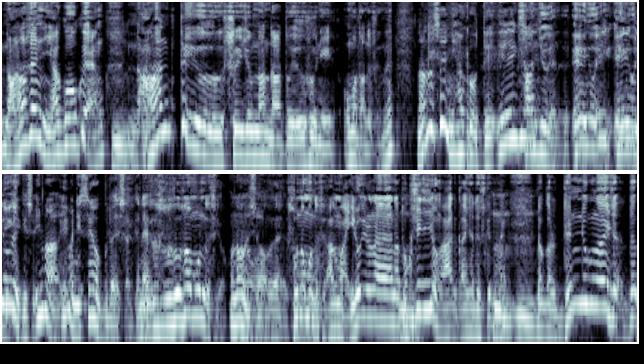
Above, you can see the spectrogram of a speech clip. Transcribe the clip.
7200億円、うん、なんていう水準なんだというふうに思ったんですけどね。7200億って営業30円、営業益、営業益。今、今2000億ぐらいでしたっけね？そそんなもんですよ。そんなもんでしょ？そんなもんですよ。あの、まあ、いろいろなあの特殊事情がある会社ですけどね。うんうん、だから電力会社だ、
